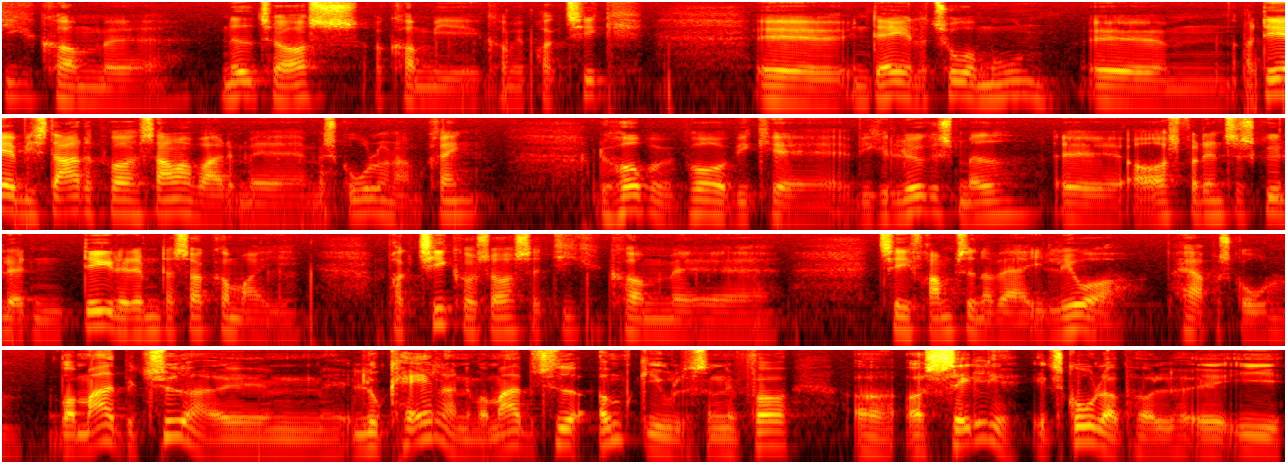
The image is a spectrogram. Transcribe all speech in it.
de kan komme øh, ned til os og komme i, komme i praktik øh, en dag eller to om ugen. Øh, og det er vi startet på at samarbejde med, med skolerne omkring. Og det håber vi på, at vi kan, vi kan lykkes med, øh, og også for den til skyld, at en del af dem, der så kommer i praktik hos os, at de kan komme øh, til i fremtiden at være elever her på skolen. Hvor meget betyder øh, lokalerne, hvor meget betyder omgivelserne for at, at sælge et skoleophold øh, i,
